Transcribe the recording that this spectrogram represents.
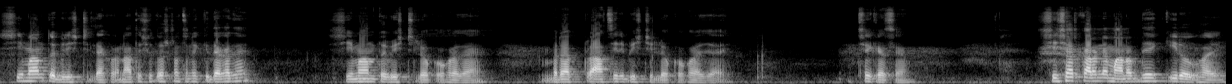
সীমান্ত বৃষ্টি, দেখো। নাতিশীতোষ্ণ কী দেখা যায়? সীমান্ত বৃষ্টি লক্ষ্য করা যায়। বা প্রাচীর বৃষ্টি লক্ষ্য করা যায়। ঠিক আছে। সীসার কারণে মানবদেহে কী রোগ হয়?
